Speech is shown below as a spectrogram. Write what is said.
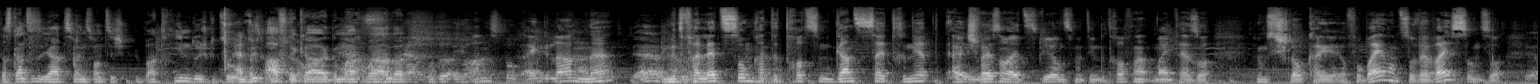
das ganze Jahr 22 übertrieben durchgezogen. Ja, Südafrika gemacht, war Er wurde Johannesburg eingeladen, ne? Ja, ja. Mit Verletzung, hatte trotzdem ganze Zeit trainiert. Ich weiß noch, als wir uns mit ihm getroffen hatten, meinte er so, Jungs, ich glaube Karriere vorbei und so, wer weiß und so. Ja.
